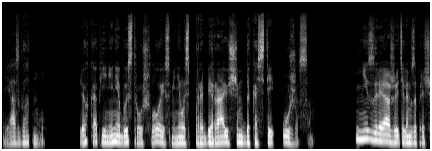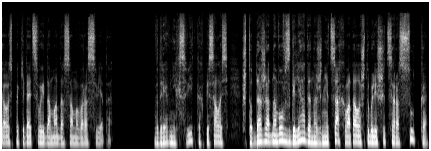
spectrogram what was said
Я сглотнул. Легкое опьянение быстро ушло и сменилось пробирающим до костей ужасом. Не зря жителям запрещалось покидать свои дома до самого рассвета. В древних свитках писалось, что даже одного взгляда на жнеца хватало, чтобы лишиться рассудка,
